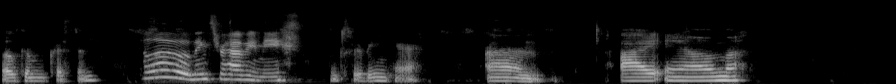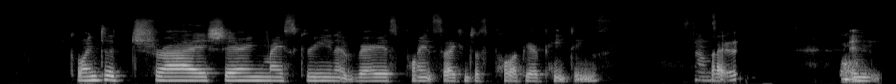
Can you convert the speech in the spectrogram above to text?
Welcome, Kristen. Hello, thanks for having me. Thanks for being here. Um, I am going to try sharing my screen at various points so I can just pull up your paintings. Sounds but good. In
